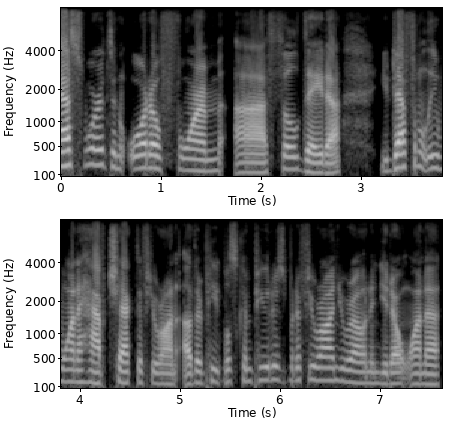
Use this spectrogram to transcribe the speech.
passwords and auto form uh, fill data, you definitely want to have checked if you're on other people's computers, but if you're on your own and you don't want to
